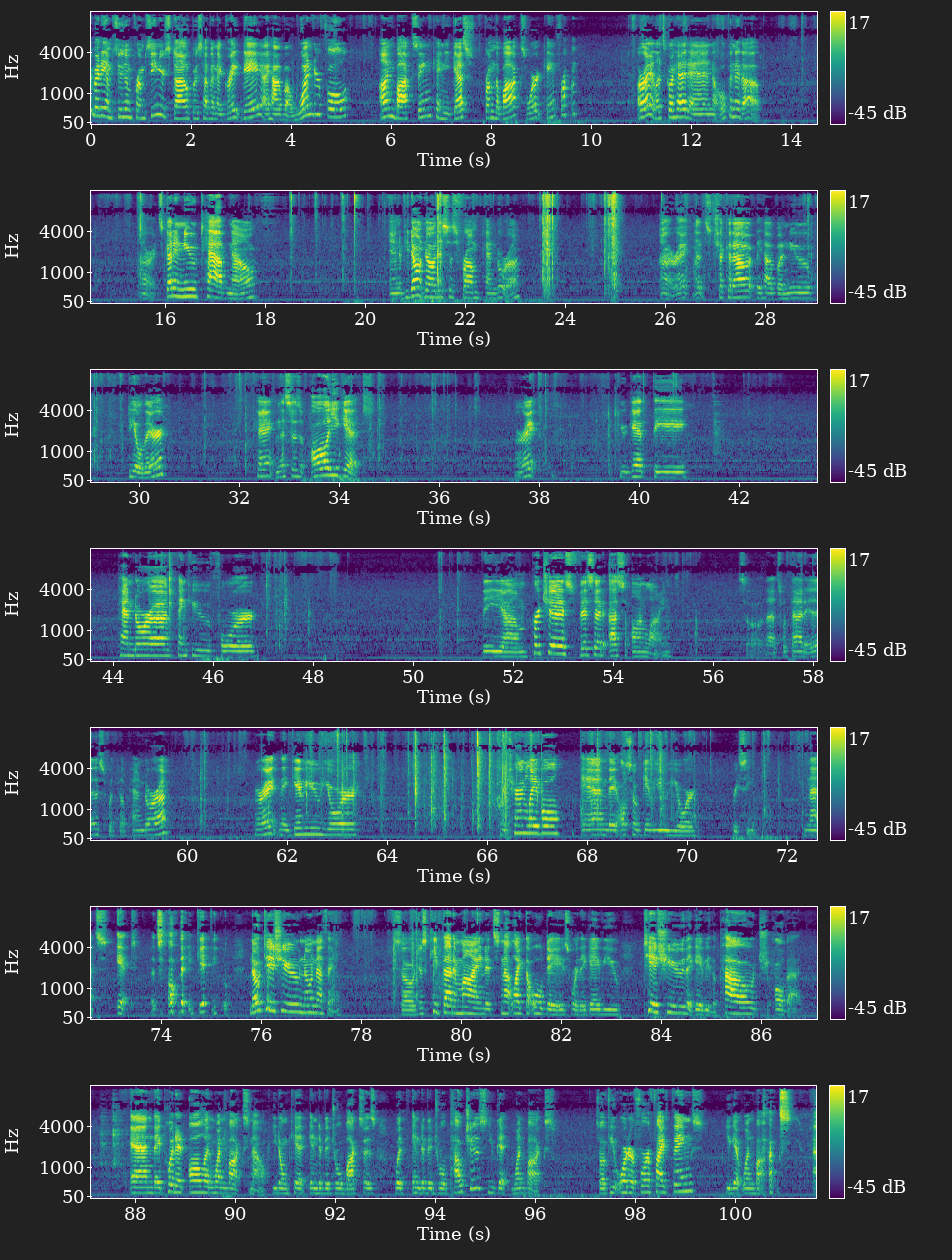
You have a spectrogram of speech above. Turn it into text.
everybody, I'm Susan from Senior Style. Hope having a great day. I have a wonderful unboxing. Can you guess from the box where it came from? All right, let's go ahead and open it up. All right, it's got a new tab now. And if you don't know, this is from Pandora. All right, let's check it out. They have a new deal there. Okay, and this is all you get. All right. You get the Pandora, thank you for the um, purchase, visit us online. That's what that is with the Pandora. All right, and they give you your return label and they also give you your receipt. And that's it. That's all they give you. No tissue, no nothing. So just keep that in mind. It's not like the old days where they gave you tissue, they gave you the pouch, all that. And they put it all in one box now. You don't get individual boxes with individual pouches. You get one box. So if you order four or five things, you get one box.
